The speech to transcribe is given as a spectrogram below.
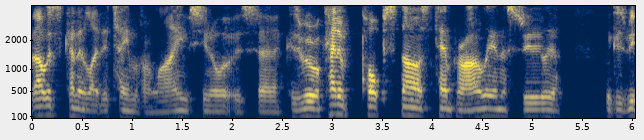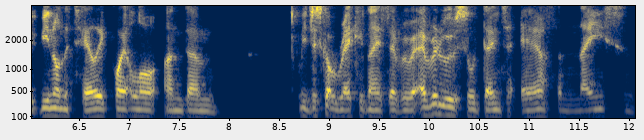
that was kind of like the time of our lives. You know, it was because uh, we were kind of pop stars temporarily in Australia because we'd been on the telly quite a lot and. Um, we just got recognised everywhere. Everybody was so down to earth and nice, and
